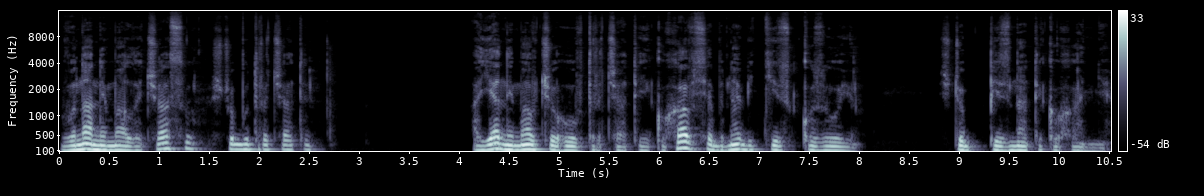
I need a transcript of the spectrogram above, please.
Вона не мала часу, щоб утрачати, а я не мав чого втрачати і кохався б навіть із козою, щоб пізнати кохання.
